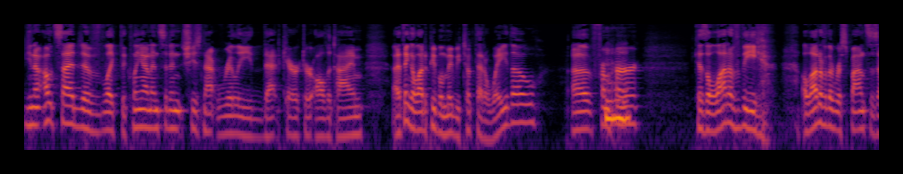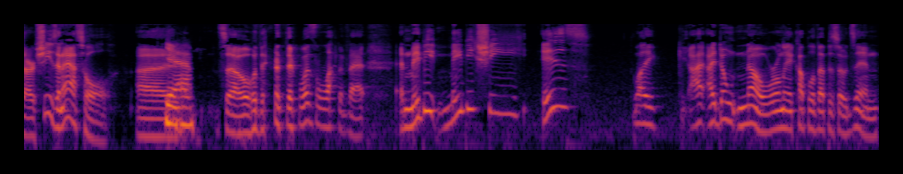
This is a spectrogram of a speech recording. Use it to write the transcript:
You know, outside of like the Klingon incident, she's not really that character all the time. I think a lot of people maybe took that away though uh, from mm-hmm. her because a lot of the a lot of the responses are she's an asshole. Uh, yeah. So there there was a lot of that, and maybe maybe she is like I, I don't know. We're only a couple of episodes in.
